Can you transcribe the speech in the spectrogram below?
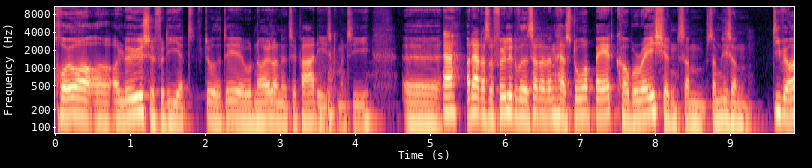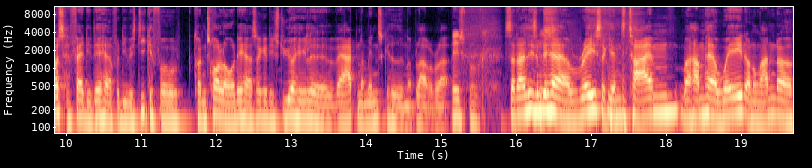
prøver at, at løse, fordi at, du ved, det er jo nøglerne til paradis, kan man sige. Øh, Ja. Og der er der selvfølgelig, du ved, så er der den her store bad corporation, som, som ligesom, de vil også have fat i det her, fordi hvis de kan få kontrol over det her, så kan de styre hele verden og menneskeheden og bla bla bla. Facebook. Så der er ligesom det her race against time med ham her Wade og nogle andre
